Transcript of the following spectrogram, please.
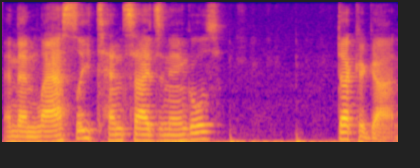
And then lastly, 10 sides and angles, decagon.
